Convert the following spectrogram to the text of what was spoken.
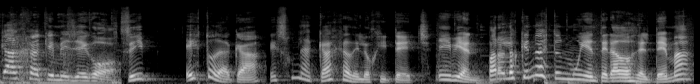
caja que me llegó. ¿Sí? Esto de acá es una caja de Logitech. Y bien, para los que no estén muy enterados del tema,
